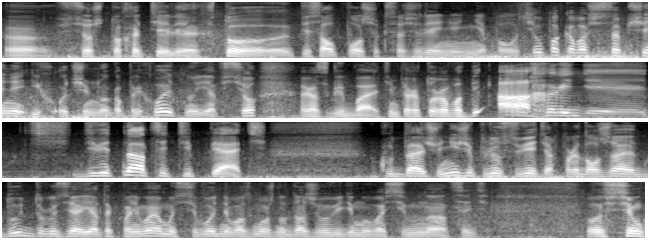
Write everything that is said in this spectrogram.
Все, что хотели. Кто писал позже, к сожалению, не получил пока ваши сообщения. Их очень много приходит, но я все разгребаю. Температура воды, охренеть, 19,5. Куда еще ниже, плюс ветер продолжает дуть, друзья. Я так понимаю, мы сегодня, возможно, даже увидим и 18. В общем,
